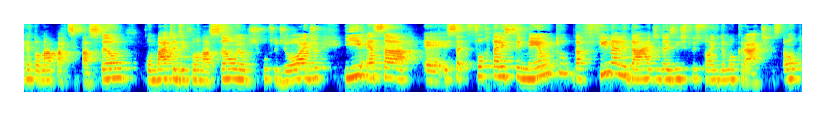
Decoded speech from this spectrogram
retomar a participação, combate à desinformação e ao discurso de ódio e essa, é, esse fortalecimento da finalidade das instituições democráticas. Então,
